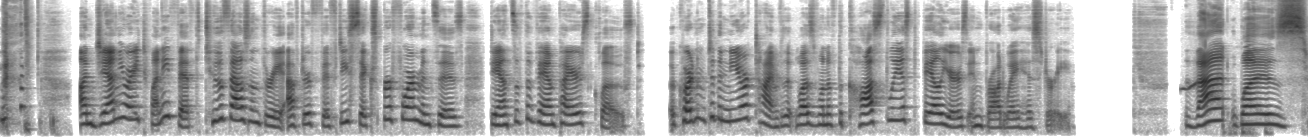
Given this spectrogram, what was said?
On January 25th, 2003, after 56 performances, Dance of the Vampires closed. According to the New York Times, it was one of the costliest failures in Broadway history. That was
